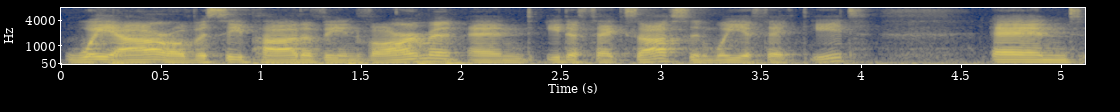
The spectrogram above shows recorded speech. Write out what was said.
we are obviously part of the environment and it affects us and we affect it. And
